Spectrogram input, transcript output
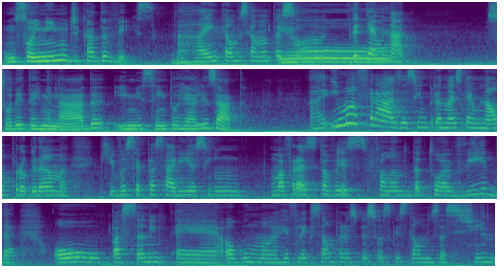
um sonhinho de cada vez. Aham, então você é uma pessoa eu determinada. Sou determinada e me sinto realizada. Ah, e uma frase, assim, para nós terminar o programa, que você passaria, assim, uma frase talvez falando da tua vida ou passando é, alguma reflexão para as pessoas que estão nos assistindo?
